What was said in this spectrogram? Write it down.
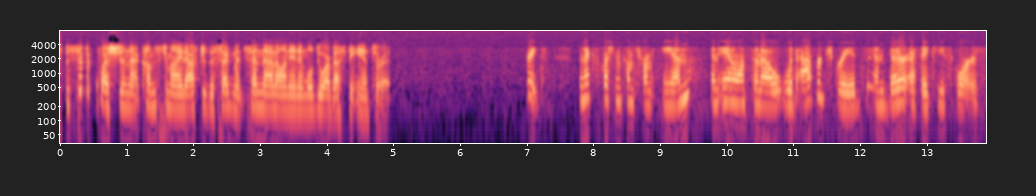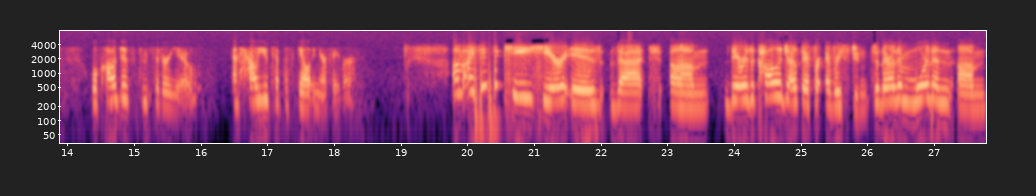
specific question that comes to mind after the segment, send that on in and we'll do our best to answer it. Great. The next question comes from Anne. And Anne wants to know with average grades and better SAT scores, will colleges consider you? And how do you tip the scale in your favor? Um, I think the key here is that um, there is a college out there for every student. So there are more than um,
